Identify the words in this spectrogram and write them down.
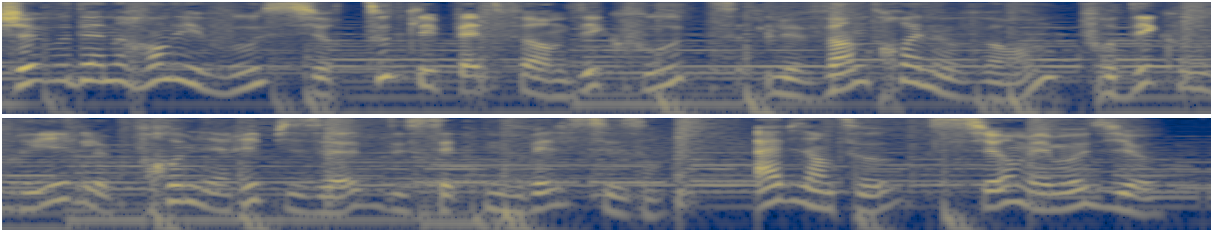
Je vous donne rendez-vous sur toutes les plateformes d'écoute le 23 novembre pour découvrir le premier épisode de cette nouvelle saison. À bientôt sur Memodio.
